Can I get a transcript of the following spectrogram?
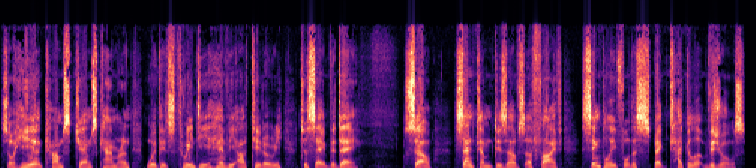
So here comes James Cameron with his 3D heavy artillery to save the day. So, Sanctum deserves a 5 simply for the spectacular visuals.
